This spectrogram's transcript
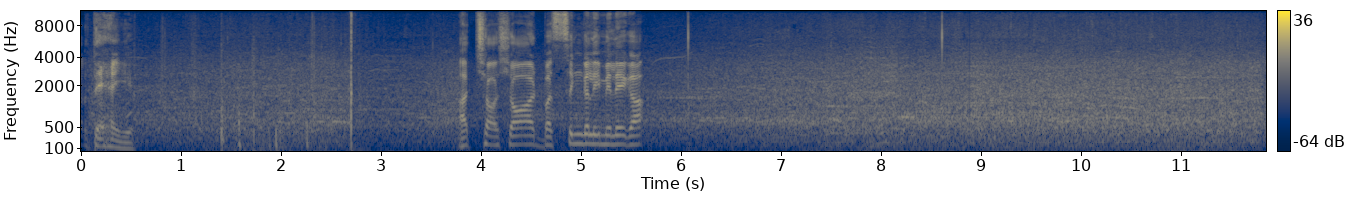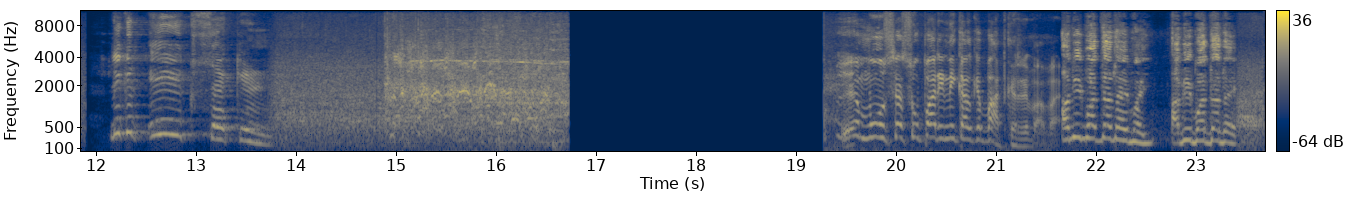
करते हैं ये। अच्छा शॉट बस सिंगल ही मिलेगा। लेकिन एक सेकंड ये मुँह से सुपारी निकाल के बात कर रहे बाबा। अभी बदत है भाई अभी बदत है।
